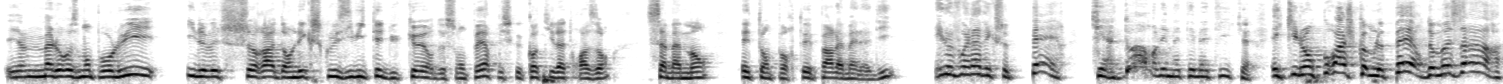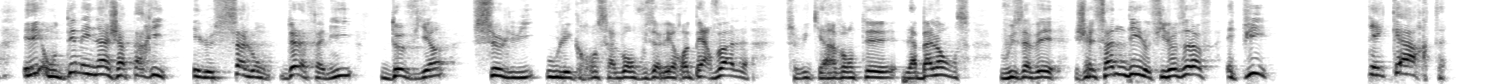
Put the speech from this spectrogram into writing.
Et malheureusement pour lui, il sera dans l'exclusivité du cœur de son père, puisque quand il a trois ans, sa maman est emportée par la maladie. Et le voilà avec ce père qui adore les mathématiques et qui l'encourage comme le père de Mozart. Et on déménage à Paris et le salon de la famille devient celui où les grands savants, vous avez Robert Val, celui qui a inventé la balance, vous avez Gelsandi, le philosophe, et puis Descartes.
